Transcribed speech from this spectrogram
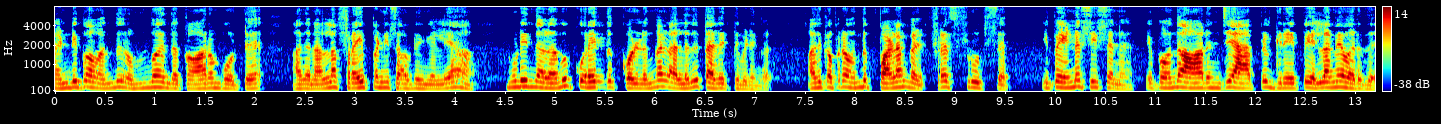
கண்டிப்பாக வந்து ரொம்ப இந்த காரம் போட்டு அதை நல்லா ஃப்ரை பண்ணி சாப்பிடுங்க இல்லையா? முடிந்த அளவு குறைத்து கொள்ளுங்கள் அல்லது தவிர்த்து விடுங்கள். அதுக்கப்புறம் வந்து பழங்கள் ஃப்ரெஷ் ஃப்ரூட்ஸு இப்போ என்ன சீசனு இப்போ வந்து ஆரஞ்சு ஆப்பிள் கிரேப்பு எல்லாமே வருது.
